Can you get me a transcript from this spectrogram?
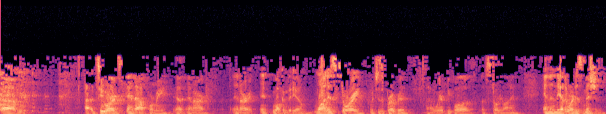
Um, uh, two words stand out for me uh, in our in our welcome video. One is story, which is appropriate. Uh, we're people of, of storyline, and then the other word is mission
